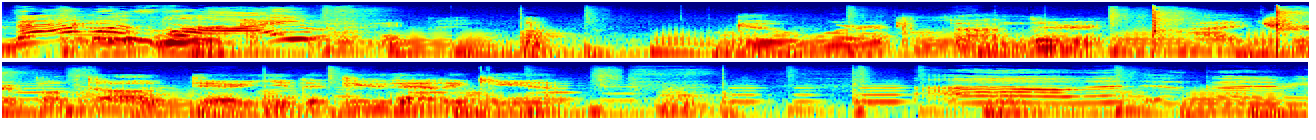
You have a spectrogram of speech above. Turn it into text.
That was live! Good work, Thunder. I triple dog dare you to do that again. Oh, this is gonna be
